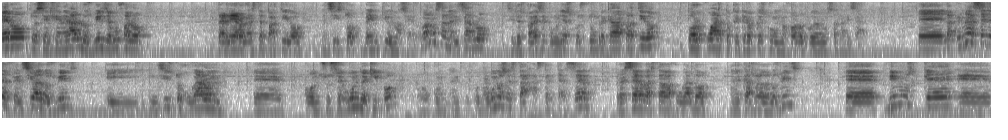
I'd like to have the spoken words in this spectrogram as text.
Pero pues en general los Bills de Buffalo perdieron este partido, insisto, 21 a 0. Vamos a analizarlo, si les parece, como ya es costumbre cada partido, por cuarto, que creo que es como mejor lo podemos analizar. Eh, la primera serie defensiva de los Bills y insisto, jugaron eh, con su segundo equipo, o con, algunos hasta, hasta el tercer reserva estaba jugando en el caso de los Bills. Eh, vimos que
